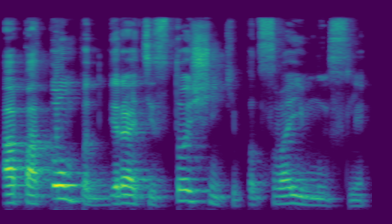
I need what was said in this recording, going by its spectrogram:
А потом подбирать источники под свои мысли.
